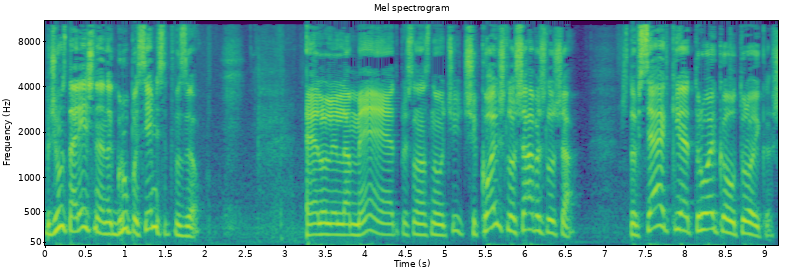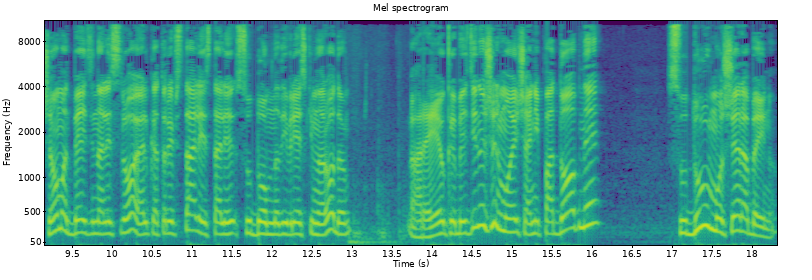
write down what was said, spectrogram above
Почему старейшина это группа 70 ВЗЛ? Элу ламет пришла нас научить. Шиколь шлуша бы шлуша. Что всякие тройка у тройка. Шеомат Бейдин Алисроэль, которые встали и стали судом над еврейским народом. А Реюк и Бездину Шельмойш, они подобны суду Моше Рабейну.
